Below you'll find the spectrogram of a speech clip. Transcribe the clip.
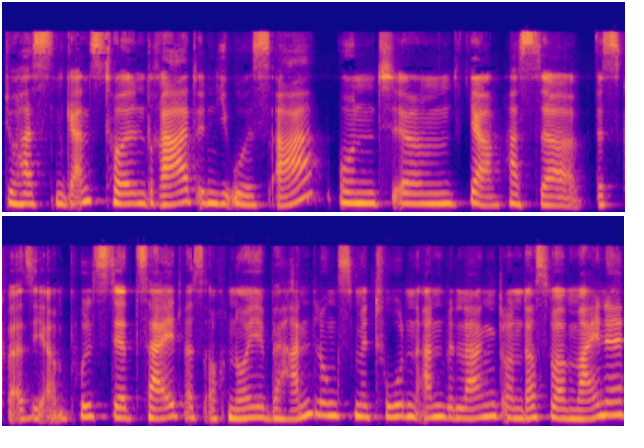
Du hast einen ganz tollen Draht in die USA und ähm, ja, hast da bist quasi am Puls der Zeit, was auch neue Behandlungsmethoden anbelangt. Und das war meine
